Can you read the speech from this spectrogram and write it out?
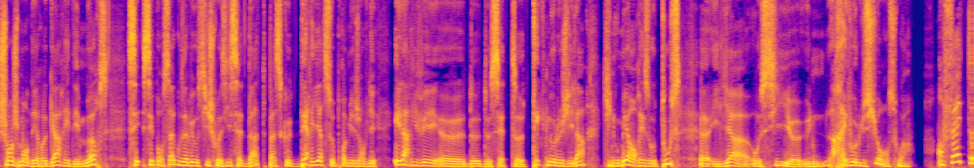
changement des regards et des mœurs. C'est pour ça que vous avez aussi choisi cette date, parce que derrière ce 1er janvier et l'arrivée euh, de, cette technologie-là, qui nous met en réseau tous, il y a aussi une révolution en soi. En fait,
